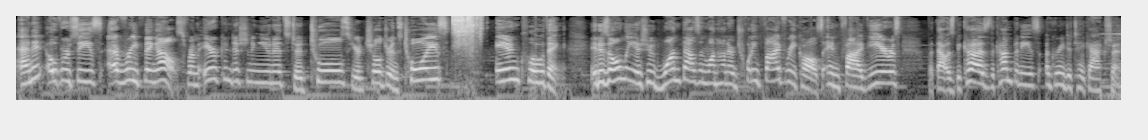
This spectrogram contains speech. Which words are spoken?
and it oversees everything else from air conditioning units to tools, your children's toys, and clothing. It has only issued 1,125 recalls in five years but that was because the companies agreed to take action.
